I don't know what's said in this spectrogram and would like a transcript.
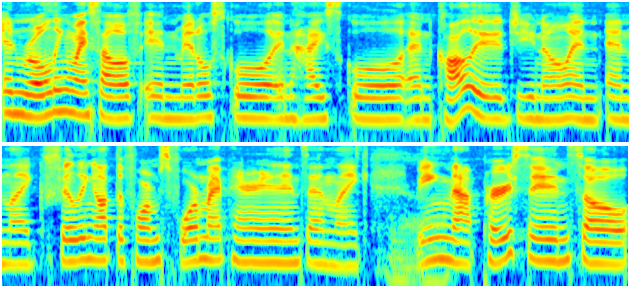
enrolling myself in middle school in high school and college you know and and like filling out the forms for my parents and like yeah. being that person so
